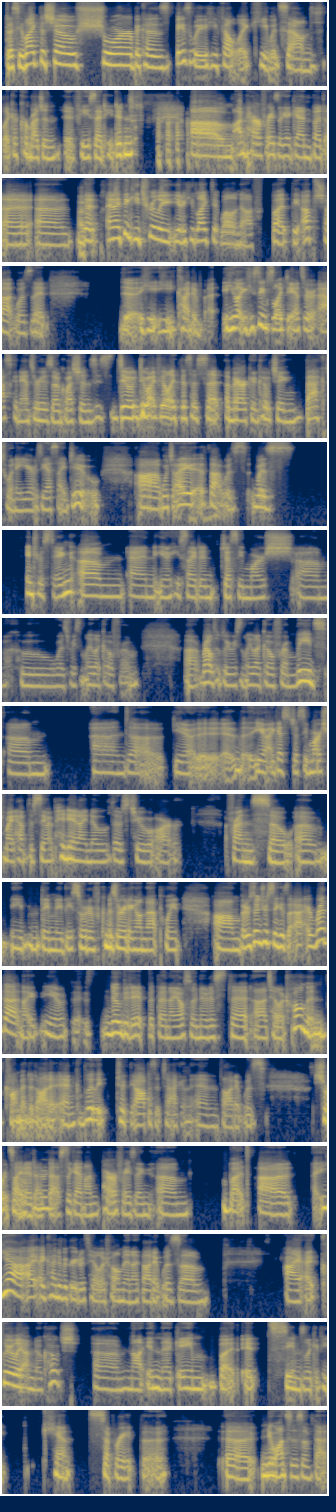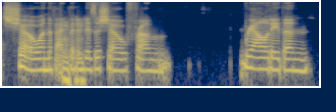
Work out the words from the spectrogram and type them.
"Does he like the show? Sure, because basically he felt like he would sound like a curmudgeon if he said he didn't." um, I'm paraphrasing again, but uh, uh, that, and I think he truly, you know, he liked it well enough. But the upshot was that uh, he he kind of he like he seems to like to answer ask and answer his own questions. He's, do do i feel like this has set american coaching back 20 years? Yes i do. Uh which i thought was was interesting. Um and you know he cited jesse marsch um who was recently let go from uh relatively recently let go from leeds um and uh you know uh, yeah i guess jesse marsch might have the same opinion. I know those two are friends so um he, they may be sort of commiserating on that point. Um but it was interesting because I, I read that and i you know noted it but then i also noticed that uh taylor twellman commented on it and completely took the opposite tack and, and thought it was short-sighted Okay. at best. Again i'm paraphrasing um but uh yeah, I, I kind of agreed with Taylor Twellman. I thought it was um I, I clearly I'm no coach, um, not in the game, but it seems like if you can't separate the uh nuances of that show and the fact that Mhm. it is a show from reality, then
